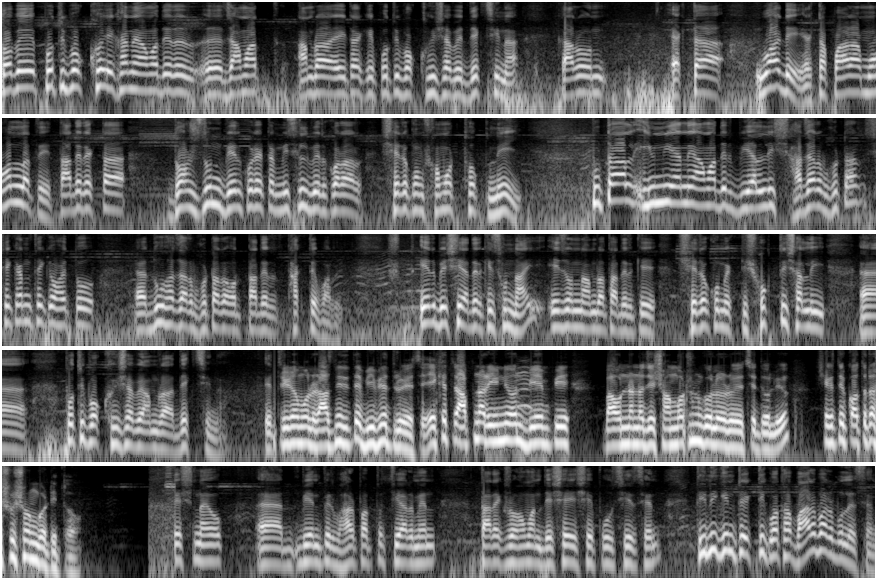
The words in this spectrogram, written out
তবে প্রতিপক্ষ এখানে আমাদের জামাত, আমরা এটাকে প্রতিপক্ষ হিসাবে দেখছি না। কারণ একটা ওয়ার্ডে, একটা পাড়া মহল্লাতে তাদের একটা দশজন বের করে একটা মিছিল বের করার সেরকম সমর্থক নেই। টোটাল ইউনিয়নে আমাদের বিয়াল্লিশ হাজার ভোটার সেখান থেকে হয়তো দু হাজার ভোটার তাদের থাকতে পারে। এর বেশি এদের কিছু নাই এই জন্য আমরা তাদেরকে সেরকম একটি শক্তিশালী প্রতিপক্ষ হিসাবে আমরা দেখছি না। তৃণমূল রাজনীতিতে বিভেদ রয়েছে। এক্ষেত্রে আপনার ইউনিয়ন বিএনপি বা অন্যান্য যে সংগঠনগুলো রয়েছে দলীয় সেক্ষেত্রে কতটা সুসংগঠিত? দেশ নায়ক বিএনপির ভারপ্রাপ্ত চেয়ারম্যান তারেক রহমান দেশে এসে পৌঁছিয়েছেন তিনি কিন্তু একটি কথা বারবার বলেছেন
